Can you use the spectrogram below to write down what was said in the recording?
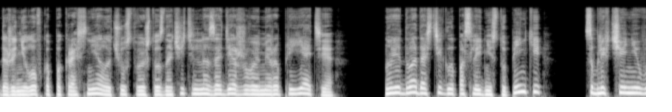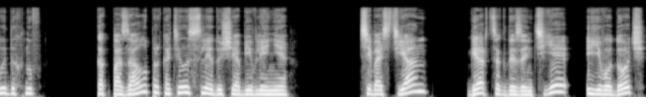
Даже неловко покраснела, чувствуя, что значительно задерживаю мероприятие, но едва достигла последней ступеньки, с облегчением выдохнув, как по залу прокатилось следующее объявление. «Себастьян герцог де Зентье и его дочь,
